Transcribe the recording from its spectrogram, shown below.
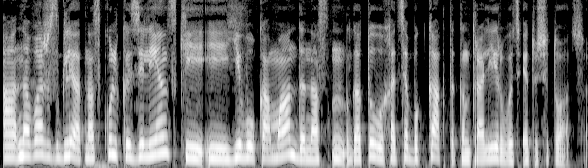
А на ваш взгляд, насколько Зеленский и его команда нас, готовы хотя бы как-то контролировать эту ситуацию?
